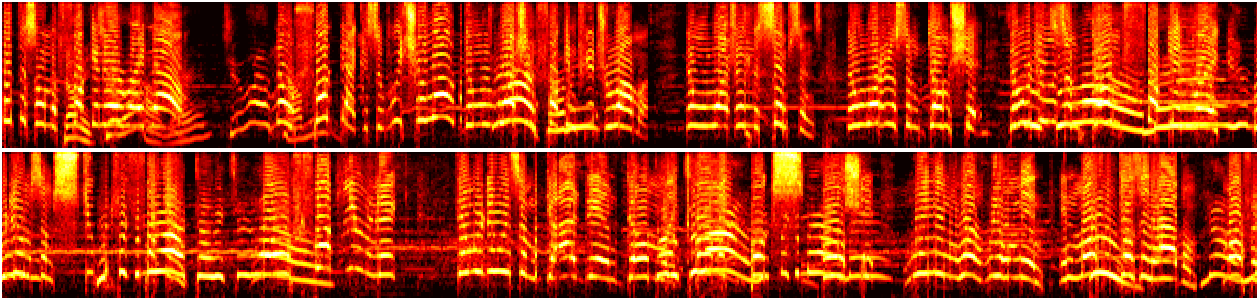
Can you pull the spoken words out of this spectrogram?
Put this on the Tommy, fucking air right out, now. man. Chill out, No, Tommy. fuck that, because if we chill out, then we're watching fucking Futurama. Then we're watching The Simpsons. Then we're watching some dumb shit. Then we're doing some dumb fucking, like, we're doing some stupid fucking. no, fuck you, Nick. Then we're doing some goddamn dumb, like, comic books bullshit. Women want real men, and Martha doesn't have them. Martha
